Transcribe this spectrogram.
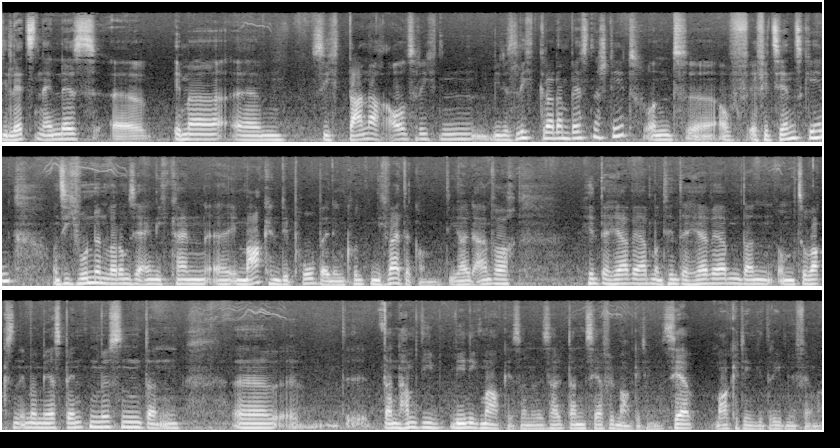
die letzten Endes äh, immer ähm, sich danach ausrichten, wie das Licht gerade am besten steht und äh, auf Effizienz gehen und sich wundern, warum sie eigentlich kein äh, im Markendepot bei den Kunden nicht weiterkommen. Die halt einfach hinterherwerben und hinterherwerben, dann um zu wachsen immer mehr spenden müssen, dann, äh, dann haben die wenig Marke, sondern es ist halt dann sehr viel Marketing, sehr marketinggetriebene Firma.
